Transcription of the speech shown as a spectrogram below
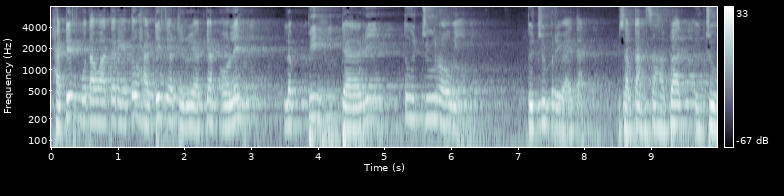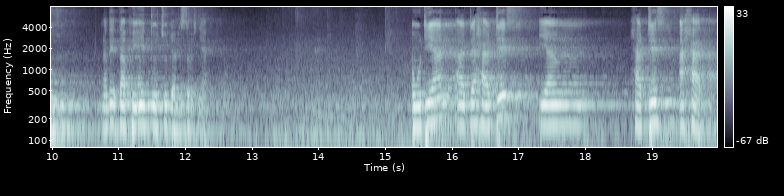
Hadis mutawatir itu hadis yang diriwayatkan oleh lebih dari tujuh rawi, tujuh periwayatan. Misalkan sahabat tujuh, nanti tabiin tujuh dan seterusnya. Kemudian ada hadis yang hadis ahad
